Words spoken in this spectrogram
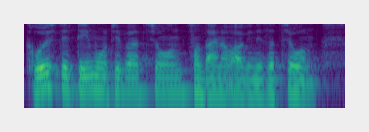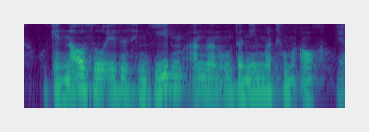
größte Demotivation von deiner Organisation. Und genauso ist es in jedem anderen Unternehmertum auch. Ja.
